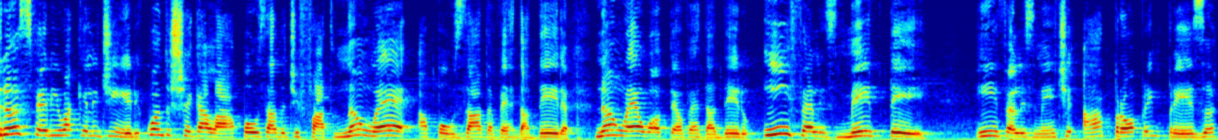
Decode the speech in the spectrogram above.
transferiu aquele dinheiro e quando chegar lá, a pousada de fato não é a pousada verdadeira, não é o hotel verdadeiro, infelizmente, infelizmente a própria empresa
